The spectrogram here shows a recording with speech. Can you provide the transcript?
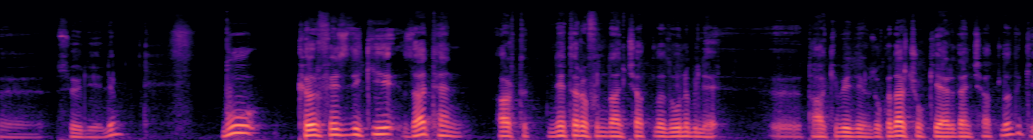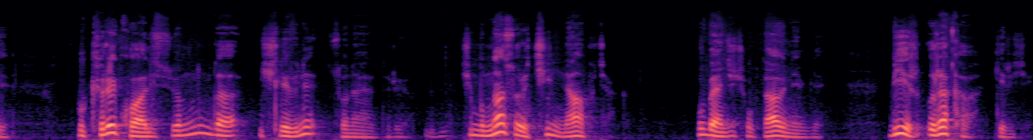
e, söyleyelim. Bu Körfez'deki zaten artık ne tarafından çatladı onu bile e, takip ediyoruz. O kadar çok yerden çatladı ki bu küre koalisyonunun da işlevini sona erdiriyor. Şimdi bundan sonra Çin ne yapacak? Bu bence çok daha önemli. Bir, Irak'a girecek.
